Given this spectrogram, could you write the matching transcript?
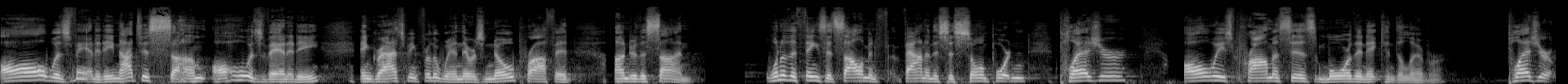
all was vanity, not just some, all was vanity and grasping for the wind. There was no profit under the sun one of the things that Solomon found, and this is so important pleasure always promises more than it can deliver. Pleasure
